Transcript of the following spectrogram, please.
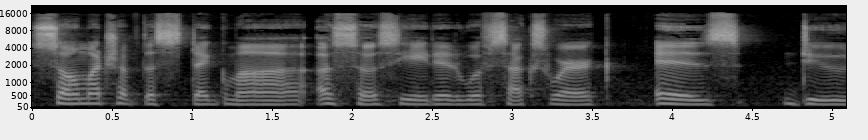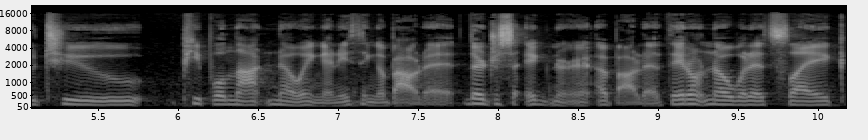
so much of the stigma associated with sex work is due to people not knowing anything about it. They're just ignorant about it. They don't know what it's like.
